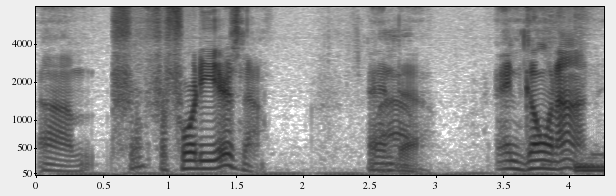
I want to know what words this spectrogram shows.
um, for, for 40 years now, and wow. uh, and going on.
